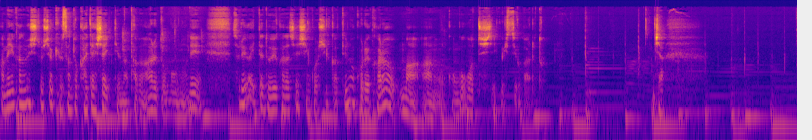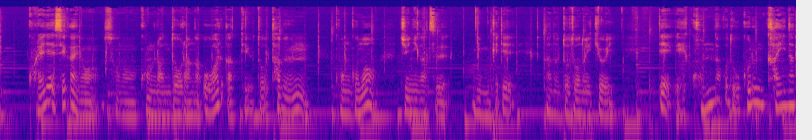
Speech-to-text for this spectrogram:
アメリカの意思としては共産党解体したいっていうのは多分あると思うのでそれが一体どういう形で進行していくかっていうのはこれから、まあ、あの今後ウォッチしていく必要があると。じゃあこれで世界のその混乱動乱が終わるかっていうと多分今後も12月に向けてあの怒涛の勢いでえこんなこと起こるんかいなっ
